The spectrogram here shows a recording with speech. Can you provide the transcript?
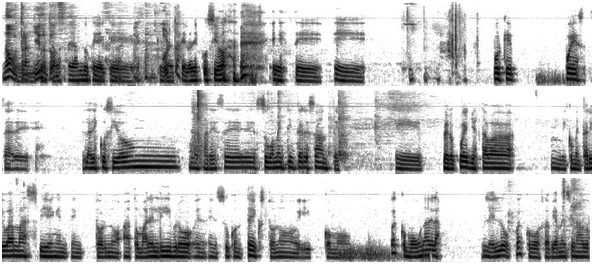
No, pues, tranquilo pues, entonces. Esperando que, que, la, discusión, este, eh, porque pues la discusión me parece sumamente interesante, pero pues yo estaba, mi comentario va más bien en torno a tomar el libro en, su contexto, ¿no? Y como, pues, como una de las, leerlo, pues, como se había mencionado,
